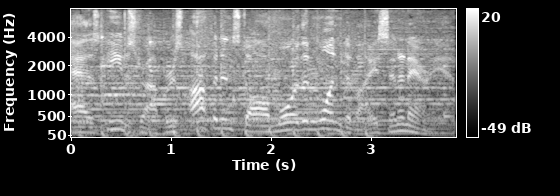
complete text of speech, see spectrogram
as eavesdroppers often install more than one device in an area.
